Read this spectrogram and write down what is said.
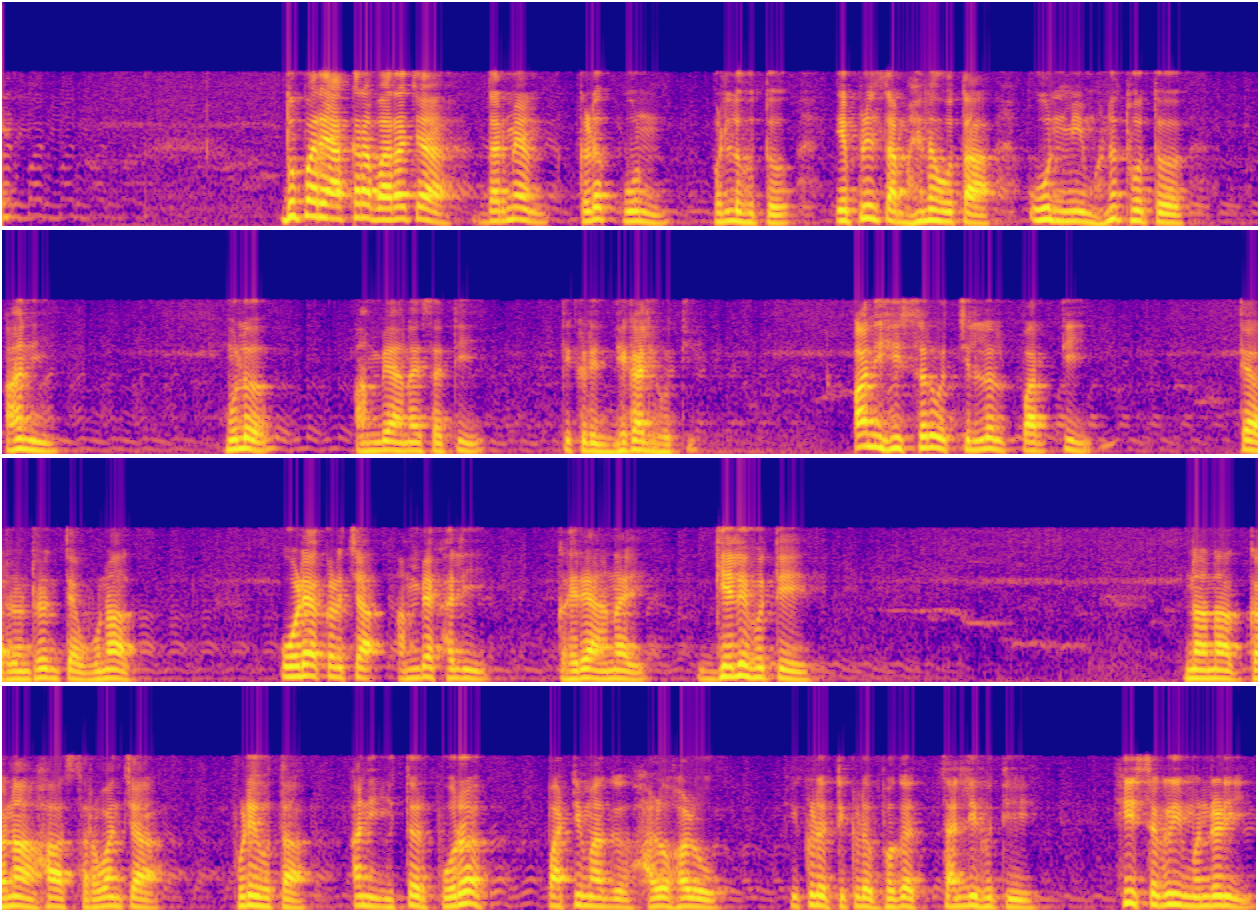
दुपारी अकरा बाराच्या दरम्यान कडक ऊन पडलं होतं. एप्रिलचा महिना होता. ऊन मी म्हणत होतं आणि मुलं आंबे आणायसाठी तिकडे निघाली होती. आणि ही सर्व चिल्लल पार्टी त्या रणरणत्या उन्हात ओढ्याकडच्या आंब्याखाली घऱ्या आणाय गेले होते. नाना गणा हा सर्वांच्या पुढे होता आणि इतर पोरं पाठीमाग हळूहळू इकडं तिकडं बघत चालली होती. ही सगळी मंडळी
